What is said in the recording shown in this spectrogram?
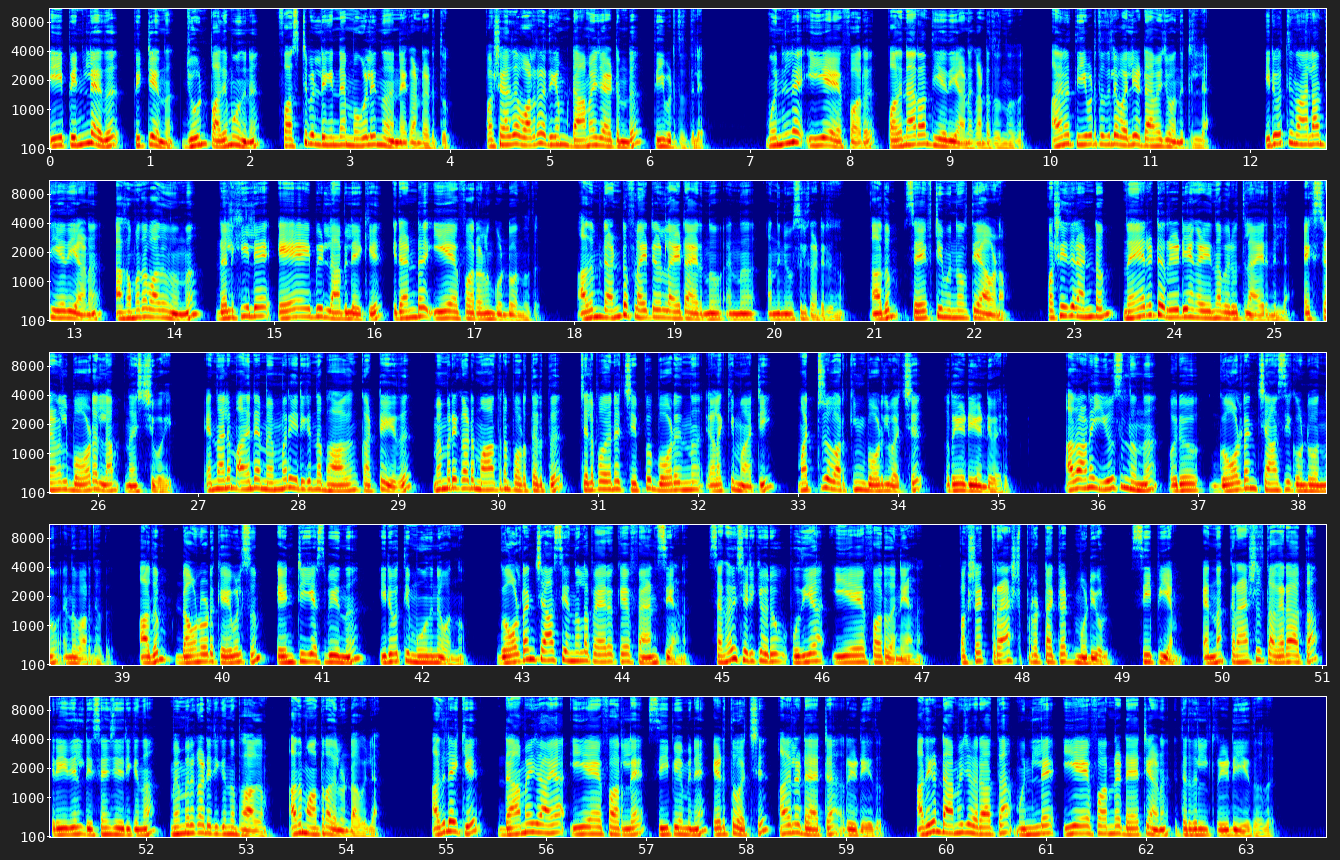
ഈ പിന്നിലേത് പിറ്റേന്ന് ജൂൺ പതിമൂന്നിന് ഫസ്റ്റ് ബിൽഡിങ്ങിന്റെ മുകളിൽ നിന്ന് തന്നെ കണ്ടെടുത്തു. പക്ഷേ അത് വളരെയധികം ഡാമേജ് ആയിട്ടുണ്ട് തീപിടുത്തത്തിൽ മുന്നിലെ ഇ എ എഫ് ആർ പതിനാറാം തീയതിയാണ് കണ്ടെത്തുന്നത്. അതിന് തീപിടുത്തത്തിൽ വലിയ ഡാമേജ് വന്നിട്ടില്ല. ഇരുപത്തിനാലാം തീയതിയാണ് അഹമ്മദാബാദിൽ നിന്ന് ഡൽഹിയിലെ എ ഐ ബി ലാബിലേക്ക് രണ്ട് ഇ എഫ് ആറുകളും കൊണ്ടുവന്നത്. അതും രണ്ട് ഫ്ലൈറ്റുകളിലായിട്ടായിരുന്നു എന്ന് അന്ന് ന്യൂസിൽ കണ്ടിരുന്നു. അതും സേഫ്റ്റി മുൻനിർത്തിയാവണം. പക്ഷേ ഇത് രണ്ടും നേരിട്ട് റീഡ് ചെയ്യാൻ കഴിയുന്ന പരുവത്തിലായിരുന്നില്ല. എക്സ്റ്റേണൽ ബോർഡെല്ലാം നശിച്ചുപോയി. എന്നാലും അതിന്റെ മെമ്മറി ഇരിക്കുന്ന ഭാഗം കട്ട് ചെയ്ത് മെമ്മറി കാർഡ് മാത്രം പുറത്തെടുത്ത് ചിലപ്പോൾ അതിന്റെ ചിപ്പ് ബോർഡിൽ നിന്ന് ഇളക്കി മാറ്റി മറ്റൊരു വർക്കിംഗ് ബോർഡിൽ വെച്ച് റീഡ് ചെയ്യേണ്ടി വരും. അതാണ് യു എസിൽ നിന്ന് ഒരു ഗോൾഡൻ ചാസി കൊണ്ടുവന്നു എന്ന് പറഞ്ഞത്. അതും ഡൗൺലോഡ് കേബിൾസും എൻ ടി എസ് ബി നിന്ന് ഇരുപത്തിമൂന്നിന് വന്നു. ഗോൾഡൻ ചാസി എന്നുള്ള പേരൊക്കെ ഫാൻസിയാണ്. സംഗതി ശരിക്കും ഒരു പുതിയ ഇ എ എഫ് ആർ തന്നെയാണ്. പക്ഷേ crash protected module C P M എന്ന ക്രാഷിൽ തകരാത്ത രീതിയിൽ ഡിസൈൻ ചെയ്തിരിക്കുന്ന മെമ്മറി കാർഡ് ഇരിക്കുന്ന ഭാഗം അത് മാത്രം അതിലുണ്ടാവില്ല. അതിലേക്ക് ഡാമേജ് ആയ ഇ എ എഫ് ആറിലെ സി പി എമ്മിനെ എടുത്തു വച്ച് അതിലെ ഡാറ്റ റീഡ് ചെയ്തു. അധികം ഡാമേജ് വരാത്ത മുന്നിലെ ഇ എ എഫ് ആറിന്റെ ഡാറ്റയാണ് ഇത്തരത്തിൽ റീഡ് ചെയ്തത്.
